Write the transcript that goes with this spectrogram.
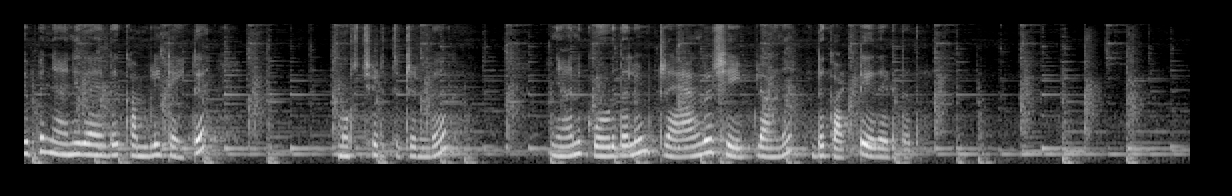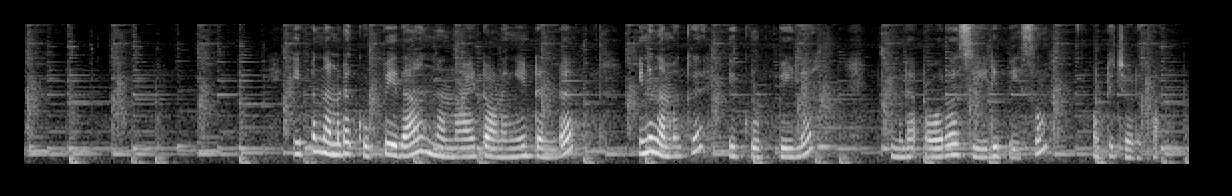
ഇപ്പം ഞാനിതായത് കംപ്ലീറ്റ് ആയിട്ട് മുറിച്ചെടുത്തിട്ടുണ്ട്. ഞാൻ കൂടുതലും ട്രയാങ്കിൾ ഷേപ്പിലാണ് ഇത് കട്ട് ചെയ്തെടുത്തത്. ഇപ്പം നമ്മുടെ കുപ്പി ഇതാ നന്നായിട്ട് ഉണങ്ങിയിട്ടുണ്ട്. ഇനി നമുക്ക് ഈ കുപ്പിയിൽ നമ്മുടെ ഓരോ സി ഡി പീസും ഒട്ടിച്ചെടുക്കാം.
